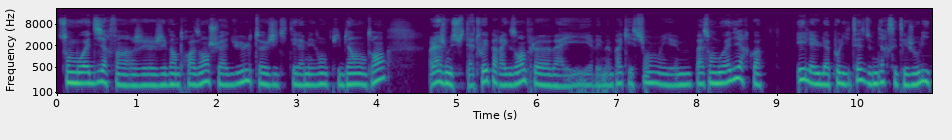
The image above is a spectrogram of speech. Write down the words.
son mot à dire. Enfin, j'ai 23 ans, je suis adulte, j'ai quitté la maison depuis bien longtemps. Voilà, je me suis tatouée, par exemple, euh, bah, il y avait même pas question, il y avait même pas son mot à dire, quoi. Et il a eu la politesse de me dire que c'était joli.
